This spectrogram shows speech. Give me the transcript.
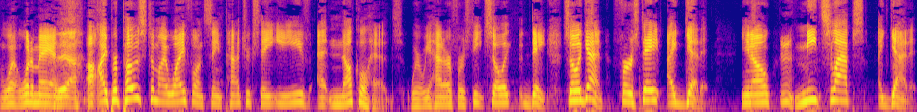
what what a man. Yeah. Uh, I proposed to my wife on St. Patrick's Day Eve at Knuckleheads, where we had our first date. So uh, date. So again, first date, I get it. You know, Mm. meat slaps, I get it.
